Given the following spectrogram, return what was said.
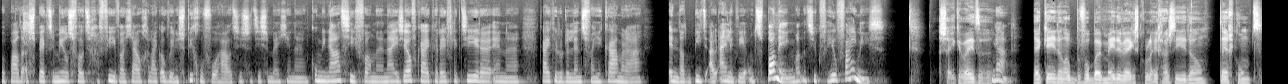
bepaalde aspecten, mails, fotografie, wat jou gelijk ook weer een spiegel voorhoudt. Dus het is een beetje een, een combinatie van naar jezelf kijken, reflecteren en kijken door de lens van je camera. En dat biedt uiteindelijk weer ontspanning, wat natuurlijk heel fijn is. Zeker weten. Ja. Herken je dan ook bijvoorbeeld bij medewerkers, collega's die je dan tegenkomt,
